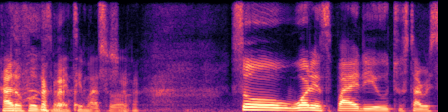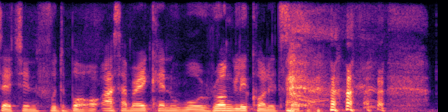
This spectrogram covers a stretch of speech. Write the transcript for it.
Hearts of Oak is my team as well. Sure. So, what inspired you to start researching football, or as American will wrongly call it soccer?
